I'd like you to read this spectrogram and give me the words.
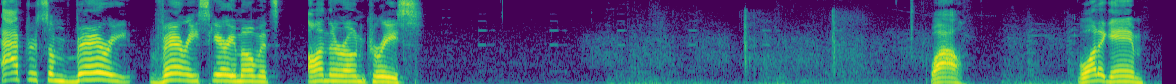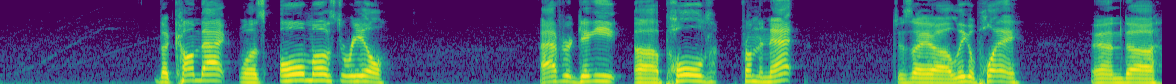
after some very, very scary moments on their own crease. Wow. What a game. The comeback was almost real. After Giggy uh, pulled from the net, which is a uh, legal play, and uh,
